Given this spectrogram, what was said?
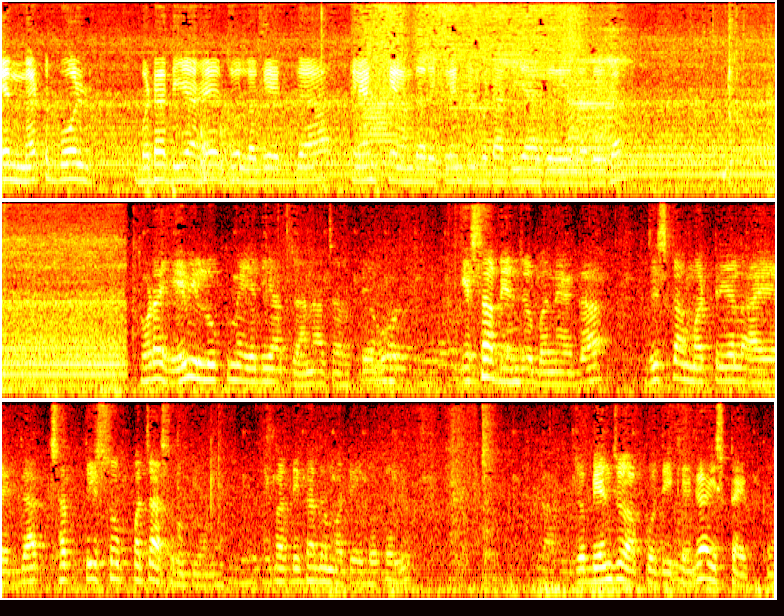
ये नट बोल्ट बढ़ा दिया है, जो लगेगा क्लैंप के अंदर क्लैंप भी बढ़ा दिया है, जो ये लगेगा। थोड़ा हेवी लुक में यदि आप जाना चाहते हो, ऐसा बेंजो बनेगा, जिसका मटेरियल आएगा छत्तीस सौ पचास रुपया में। एक बार दिखा दो मटेरियल टोटली जो बेंजो आपको दिखेगा इस टाइप का।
